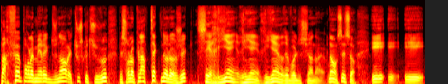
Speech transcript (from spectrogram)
parfait pour l'Amérique du Nord et tout ce que tu veux, mais sur le plan technologique, c'est rien, rien, rien de révolutionnaire. Non, c'est ça. Et, et, et,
